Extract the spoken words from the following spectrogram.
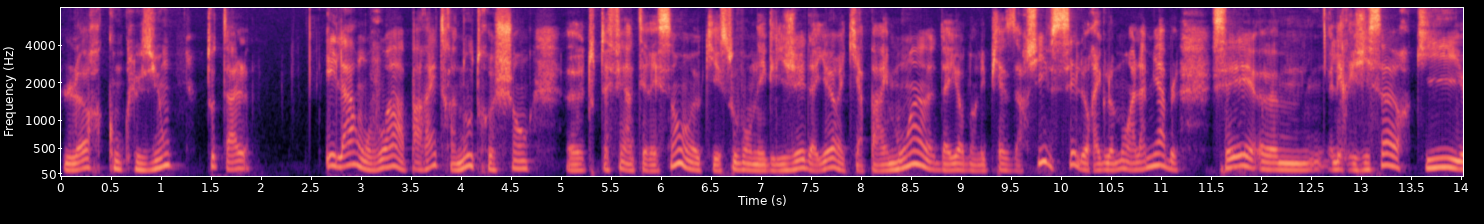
leur conclusion totale. Et là, on voit apparaître un autre champ euh, tout à fait intéressant, euh, qui est souvent négligé d'ailleurs et qui apparaît moins d'ailleurs dans les pièces d'archives, c'est le règlement à l'amiable. C'est euh, les régisseurs qui,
